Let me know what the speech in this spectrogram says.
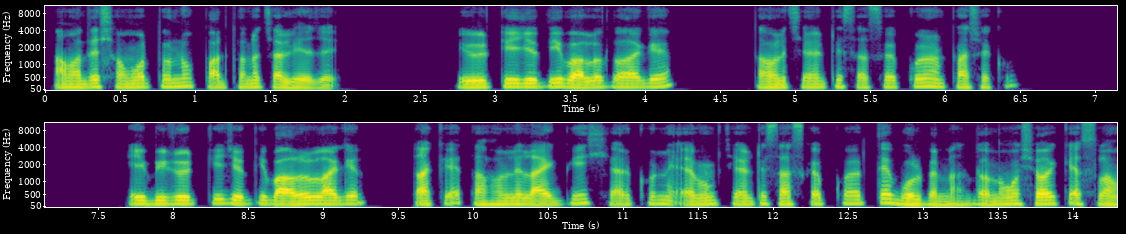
আমাদের সমর্থন ও প্রার্থনা চালিয়ে যাই। ভিডিওটি যদি ভালো লাগে, তাহলে চ্যানেলটি সাবস্ক্রাইব করুন। পাশে এই ভিডিওটি যদি ভালো লাগে তাকে তাহলে লাইক দিয়ে শেয়ার করুন এবং চ্যানেলটি সাবস্ক্রাইব করতে বলবেন না। ধন্যবাদ সবাইকে, আসসালাম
